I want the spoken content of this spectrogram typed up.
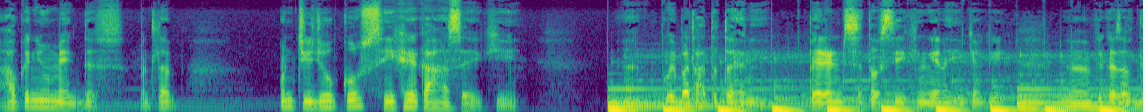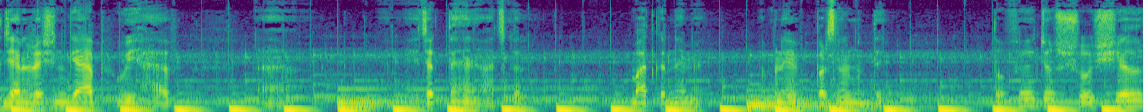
How can you make this मतलब उन चीज़ों को सीखे कहाँ से कि कोई बताता तो है नहीं। पेरेंट्स से तो सीखेंगे नहीं क्योंकि because of the generation gap we have हिचकते हैं आजकल बात करने में, अपने पर्सनल मुद्दे। तो फिर जो सोशल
